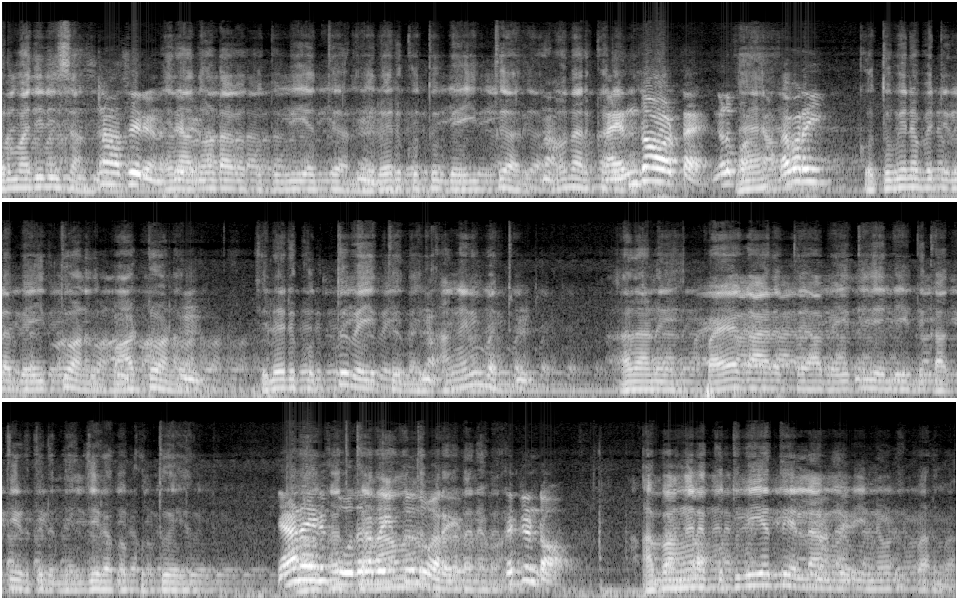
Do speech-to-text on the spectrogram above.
ഒരു മജിലിസാണ് അതിന് അതുകൊണ്ടാണ് കുത്തുബിയത്ത് അറിയും ഒരു കുത്തു ബെയ്ത്ത് അറിയും കുത്തുബിനെ പറ്റിയുള്ള ബെയ്ത്തുമാണത് പാട്ടുമാണത് ചിലര് കുത്തു ബെയ്ത്ത് അങ്ങനെയും പറ്റും. അതാണ് പഴയ കാലത്ത് ആ ബെയ്ത്ത് ചെല്ലിയിട്ട് കത്തി എടുത്തിട്ട് നെഞ്ചിലൊക്കെ കുത്തുകയും. അപ്പൊ അങ്ങനെ കുത്തുബിയത്ത് എല്ലാം കൂടി എന്നോട് പറഞ്ഞു.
